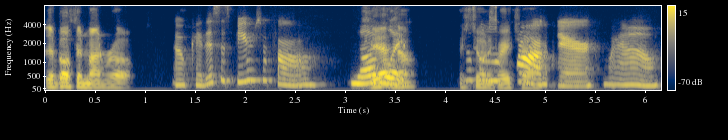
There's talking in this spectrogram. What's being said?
They're both in Monroe. Okay, this is beautiful. Lovely. Yeah, no, he's doing a great job there. Wow.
